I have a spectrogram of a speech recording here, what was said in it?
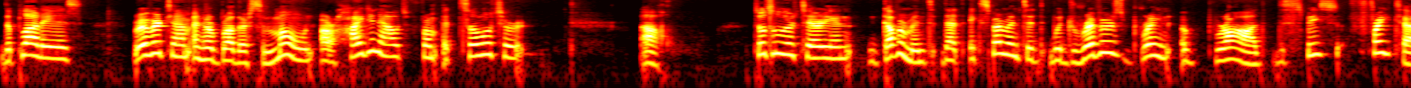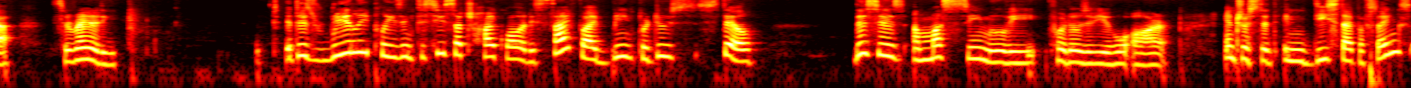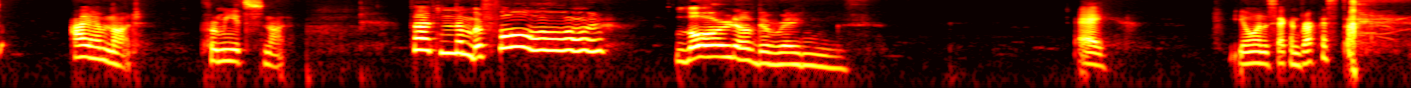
the plot is River Tam and her brother Simone are hiding out from a totalitarian. Oh, uh, totalitarian government that experimented with River's brain abroad, the space freighter Serenity. It is really pleasing to see such high quality sci fi being produced still. This is a must see movie for those of you who are interested in these type of things. I am not. For me, it's not. Fact number four Lord of the Rings. Hey, you want a second breakfast?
